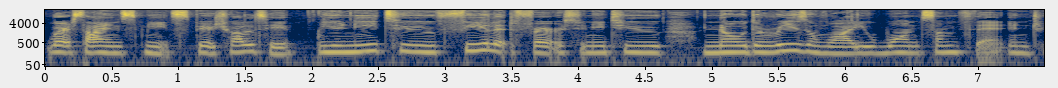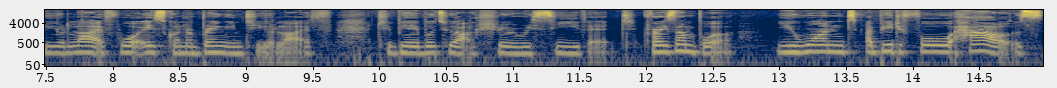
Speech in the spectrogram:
where science meets spirituality, you need to feel it first. You need to know the reason why you want something into your life, what is going to bring into your life to be able to actually receive it. For example, you want a beautiful house,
